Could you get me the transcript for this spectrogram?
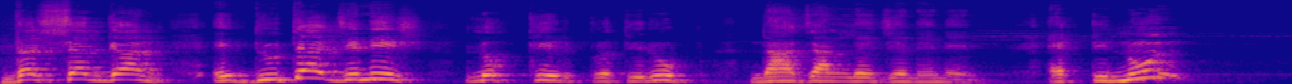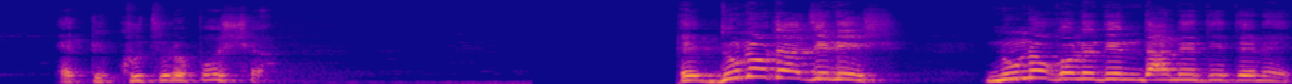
দর্শক গান এই দুটা জিনিস লক্ষ্মীর প্রতিরূপ, না জানলে জেনে নিন। একটি নুন, একটি খুচরো পয়সা। এই দুটোটা জিনিস নুনও কোনোদিন দানে দিতে নেই।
